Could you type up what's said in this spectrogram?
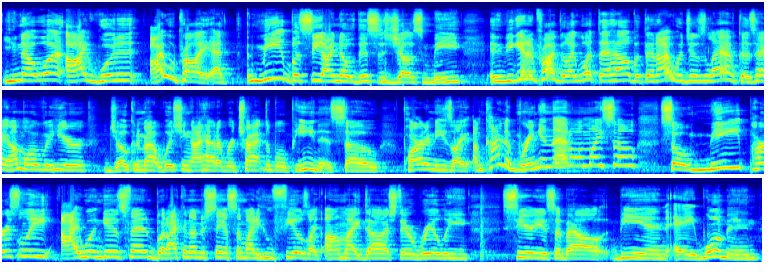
You know what? I wouldn't. I would probably at me, but see, I know this is just me. In the beginning, I'd probably be like, "What the hell?" But then I would just laugh because hey, I'm over here joking about wishing I had a retractable penis. So part of me is like, I'm kind of bringing that on myself. So me personally, I wouldn't get offended, but I can understand somebody who feels like, oh my gosh, they're really serious about being a woman.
